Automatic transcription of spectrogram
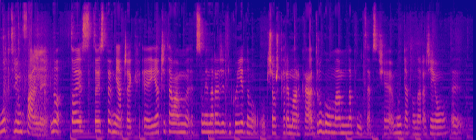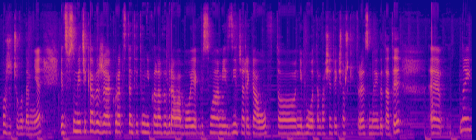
Łuk triumfalny. No, to jest, to jest pewniaczek. Y, ja czytałam w sumie na razie tylko jedną książkę Remarka, drugą mam na półce, w sensie mój tato na razie ją y, pożyczył ode mnie, więc w sumie ciekawe, że akurat ten tytuł Nikola wybrała, bo jak wysyłałam jej zdjęcia regałów, to nie było tam właśnie tej książki, która jest u mojego taty. E, no i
